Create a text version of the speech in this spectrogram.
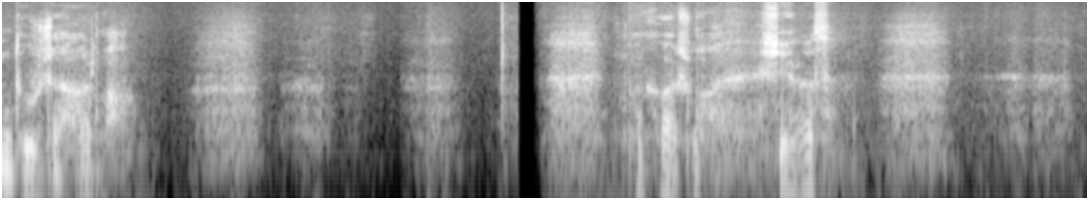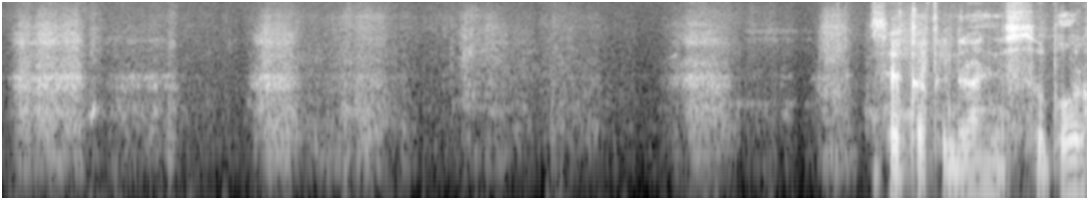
Дуже гарно. Покажу ще раз. Це кафедральний собор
